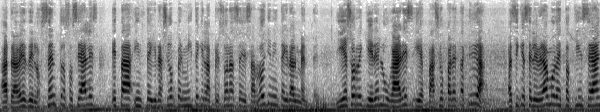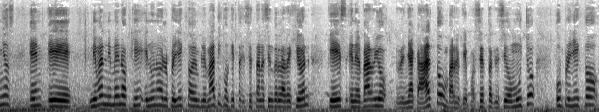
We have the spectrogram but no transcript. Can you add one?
a través de los centros sociales, esta integración permite que las personas se desarrollen integralmente y eso requiere lugares y espacios para esta actividad. Así que celebramos estos 15 años en eh, ni más ni menos que en uno de los proyectos emblemáticos que se están haciendo en la región, que es en el barrio Reñaca Alto, un barrio que por cierto ha crecido mucho, un proyecto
